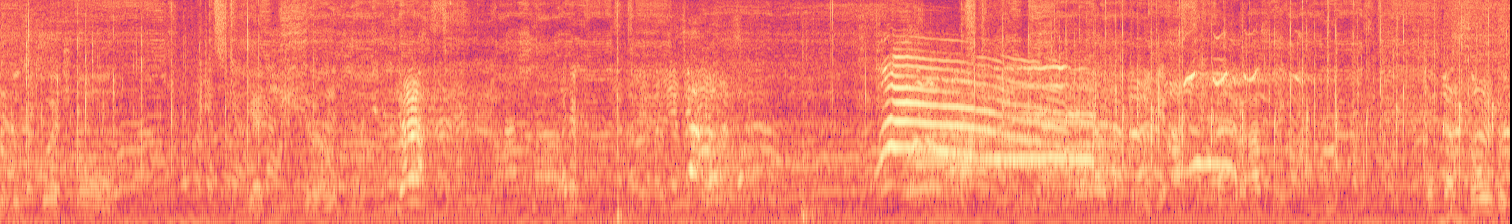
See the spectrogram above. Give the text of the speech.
небезпечно! М'яч е, летить на друзі. Прекрасний, показовий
